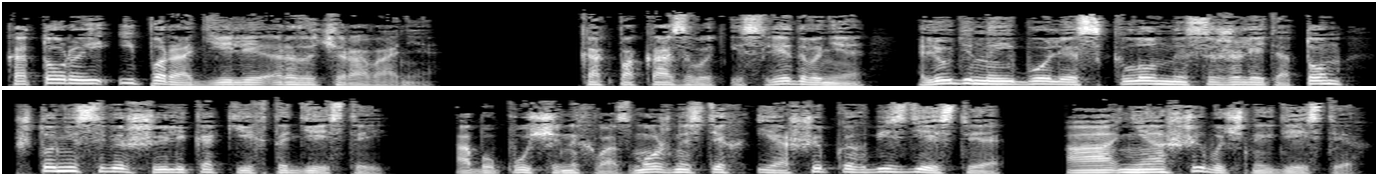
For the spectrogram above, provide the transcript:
которые и породили разочарование. Как показывают исследования, люди наиболее склонны сожалеть о том, что не совершили каких-то действий, об упущенных возможностях и ошибках бездействия, а не ошибочных действиях.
